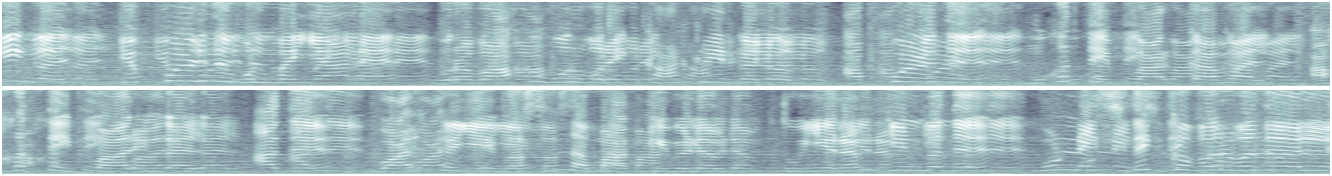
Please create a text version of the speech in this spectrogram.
நீங்கள் எப்பொழுது உண்மையான உறவாக ஒருவரை காண்கிறீர்களோ அப்பொழுது முகத்தை பார்க்காமல் அகத்தை பாருங்கள். அது வாழ்க்கையை வசந்தமாக்கிவிடும். துயரம் என்பது உன்னை சிதைக்க வருவது அல்ல.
